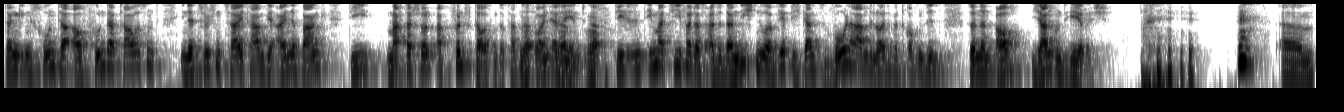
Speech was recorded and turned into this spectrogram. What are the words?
Dann ging es runter auf 100.000. In der Zwischenzeit haben wir eine Bank, die macht das schon ab 5.000. Das hatten wir vorhin erwähnt. Ja, ja. Die sind immer tiefer, dass also dann nicht nur wirklich ganz wohlhabende Leute betroffen sind, sondern auch Jan und Erich. ähm,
